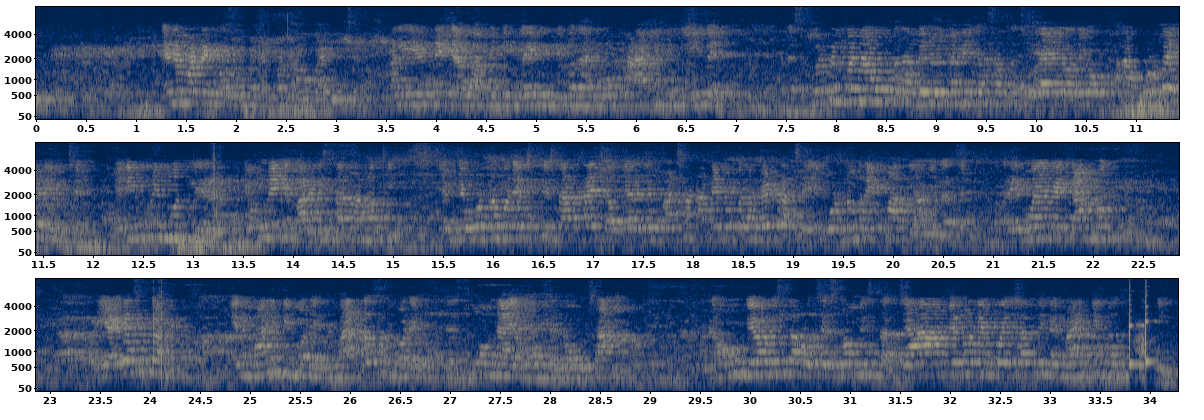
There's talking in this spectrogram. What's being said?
એના માટેનું સમય બનાવવામાં આવ્યું છે. ખાલી એમ નહીં કે મીટિંગ લઈ લીધી, બધાને ઓળખાણ આપી દીધી એટલે સંગઠન બનાવો બધા બેનો એકબીજા સાથે જોડાયેલો રહ્યો અને આ વોર્ડ વાઇઝ છે એની પૂરી નોંધ લે એવું નહીં કે મારા વિસ્તારમાં નથી જેમ કે વોર્ડ નંબર એકથી સ્ટાર્ટ થાય છે અત્યારે જે પાછળના બેનો બધા બેઠા છે એ વોર્ડ નંબર એકમાંથી આવેલા છે અને એનું અહીંયા કંઈ કામ નથી પણ એ આવ્યા શું કામ એને માહિતી મળે એને માર્ગદર્શન મળે અને શું અમને અહીંયા મળશે નવું જાણ અને અમુક એવા વિસ્તારો છે શ્રમ વિસ્તાર જ્યાં બહેનોને કોઈ જાતની કંઈ માહિતી નથી હોતી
